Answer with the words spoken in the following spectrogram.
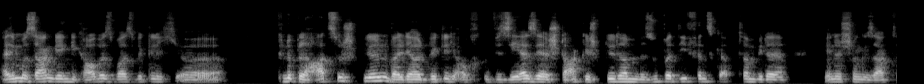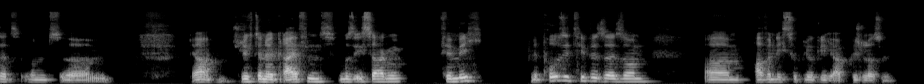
also ich muss sagen, gegen die Cowboys war es wirklich äh, knüppelhart zu spielen, weil die halt wirklich auch sehr, sehr stark gespielt haben, eine super Defense gehabt haben, wie der Jens schon gesagt hat. Und ähm, ja, schlicht und ergreifend muss ich sagen, für mich eine positive Saison, ähm, aber nicht so glücklich abgeschlossen.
